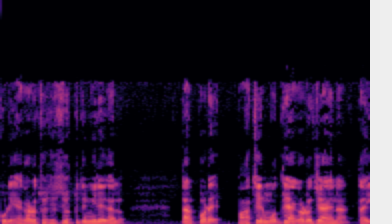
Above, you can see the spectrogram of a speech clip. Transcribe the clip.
করি, এগারো ছয় ছেষট্টিতে মিলে গেল। তারপরে পাঁচের মধ্যে এগারো যায় না, তাই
